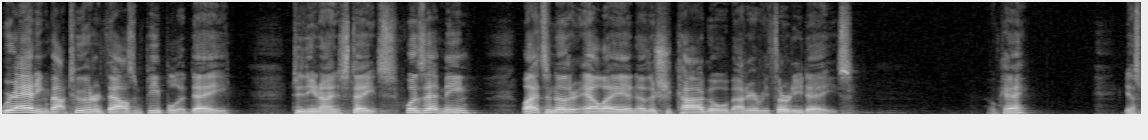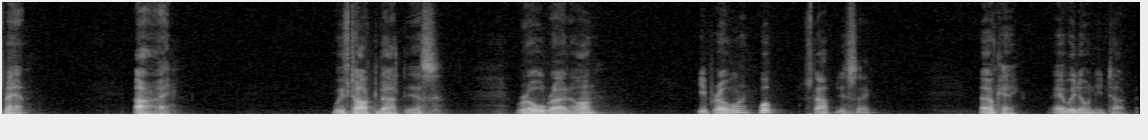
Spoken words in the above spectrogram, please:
we're adding about 200,000 people a day to the United States. What does that mean? Well, that's another LA, another Chicago about every 30 days. Okay? Yes, ma'am. All right. We've talked about this. Roll right on. Keep rolling. Whoop. Stop just a second. Okay, and we don't need to talk about.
